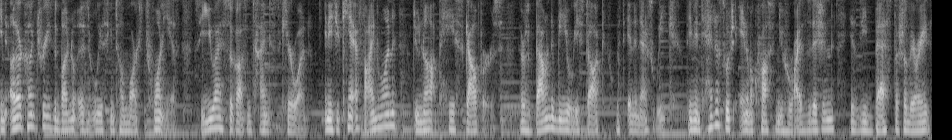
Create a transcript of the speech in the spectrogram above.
In other countries, the bundle isn't releasing until March 20th, so you guys still got some time to secure one. And if you can't find one, do not pay scalpers. There's bound to be restock within the next week. The Nintendo Switch Animal Crossing New Horizons Edition is the best special variant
